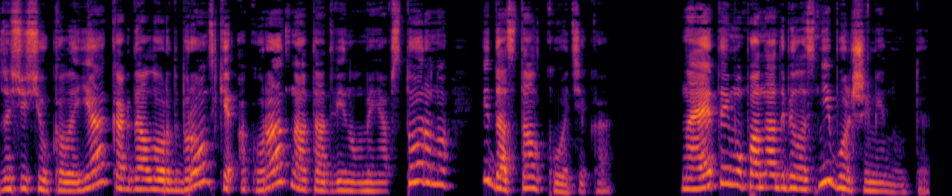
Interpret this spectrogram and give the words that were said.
Засюсюкала я, когда лорд Бронский аккуратно отодвинул меня в сторону и достал котика. На это ему понадобилось не больше минуты.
